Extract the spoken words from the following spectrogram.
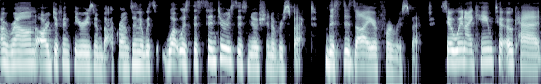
around our different theories and backgrounds. And it was what was the center is this notion of respect, this desire for respect. So when I came to OCAD,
